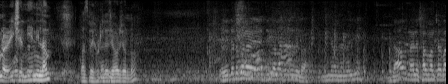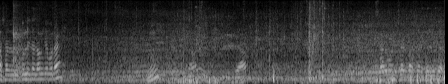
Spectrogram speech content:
আমরা রিক্সা নিয়ে নিলাম। পাঁচ ভাই হোটেলে যাওয়ার জন্য। যাও, নাহলে সালমান স্যার বাসার গলিতে দাম যাব না। হুম? যাও। সালমান স্যার বাসার গলিতে যাব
